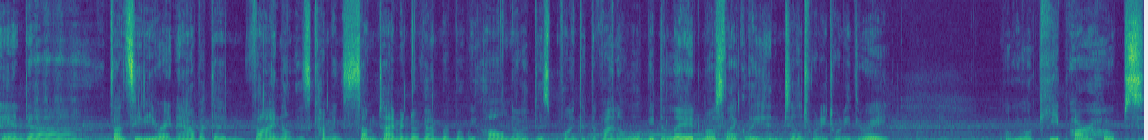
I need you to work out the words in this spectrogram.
And uh, it's on CD right now, but the vinyl is coming sometime in November. But we all know at this point that the vinyl will be delayed, most likely until 2023 but we will keep our hopes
